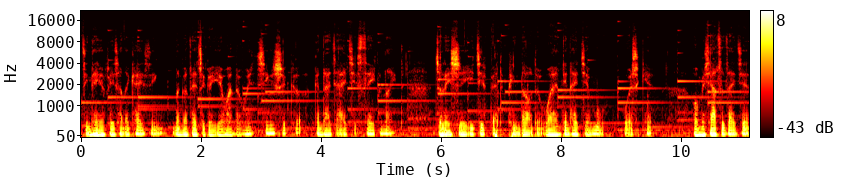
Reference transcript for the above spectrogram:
今天也非常的开心，能够在这个夜晚的温馨时刻跟大家一起 say good night。这里是 EG Fat 频道的晚安电台节目，我是 Ken，我们下次再见，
